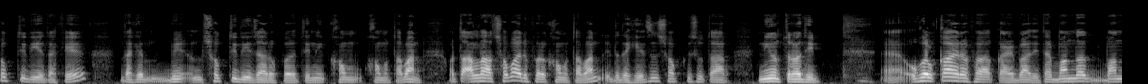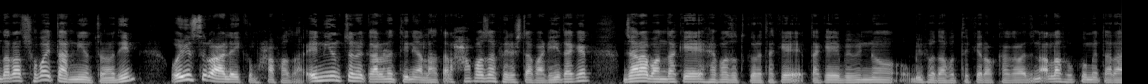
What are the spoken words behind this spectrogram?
শক্তি দিয়ে তাকে তাকে শক্তি দিয়ে যার উপরে তিনি ক্ষমতাবান। অর্থাৎ আল্লাহ সবার উপরে ক্ষমতাবান, এটা দেখিয়েছেন, সবকিছু তার নিয়ন্ত্রণাধীন। ওহল কায়রফা কায়বাদি, তার বান্দা, বান্দারা সবাই তার নিয়ন্ত্রণাধীন। ওয়ুসুর আলাইকুম হাফাজা। এই নিয়ন্ত্রণের কারণে তিনি আল্লাহ তার হাফাজা ফেরেস্তা পাঠিয়ে থাকেন, যারা বান্দাকে হেফাজত করে থাকে, তাকে বিভিন্ন বিপদ আপদ থেকে রক্ষা করার জন্য আল্লাহর হুকুমে তারা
